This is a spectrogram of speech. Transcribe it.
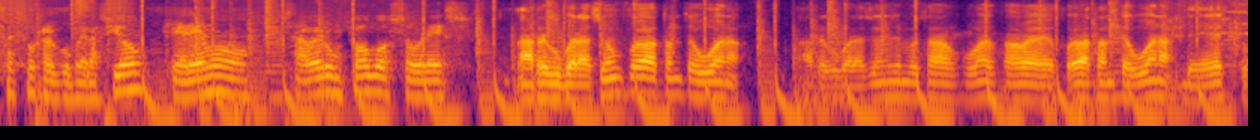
fue su recuperación? Queremos saber un poco sobre eso. La recuperación fue bastante buena. La recuperación siempre estaba, fue, fue bastante buena. De hecho,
